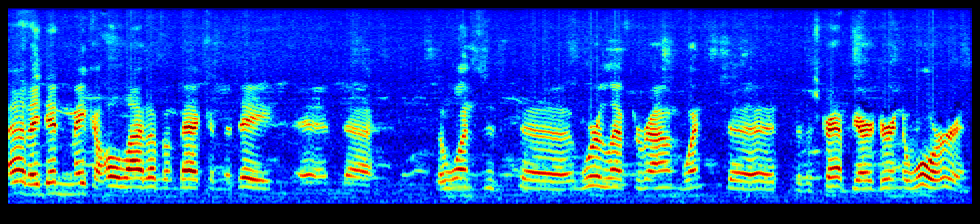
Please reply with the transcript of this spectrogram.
Uh, they didn't make a whole lot of them back in the day, and uh, the ones that uh, were left around went uh, to the scrapyard during the war. And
